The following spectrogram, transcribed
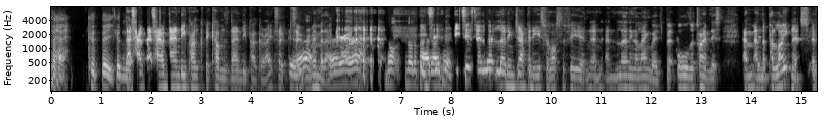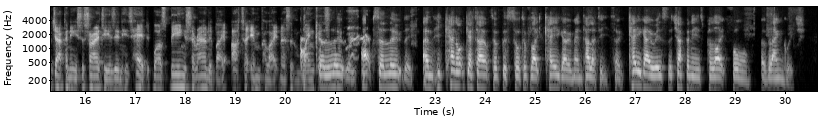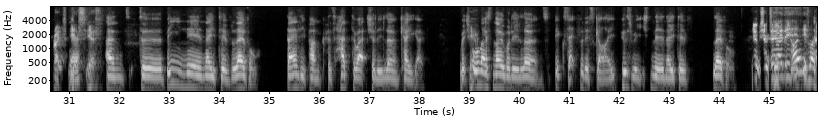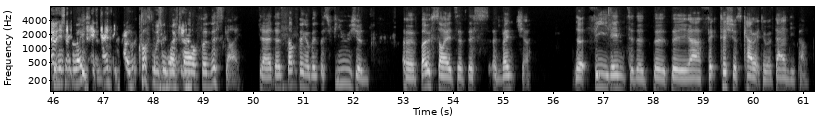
Yeah, Could be, couldn't it? That's how that's how Dandy Punk becomes Dandy Punk, all right? So so remember that. yeah, yeah, yeah. Not not a he, bad sits, idea. he sits there learning Japanese philosophy and, and, and learning the language, but all the time this um, and the politeness of Japanese society is in his head, whilst being surrounded by utter impoliteness and wankers. Absolutely, absolutely. And he cannot get out of this sort of like Keigo mentality. So Keigo is the Japanese polite form of language. Right? Yeah. Yes, yes. And to be near native level, Dandy Punk has had to actually learn Keigo, which Yeah. almost nobody learns, except for this guy who's reached near native level. No, so, so It's kind of like no, an like inspiration. a cross was between working- myself and this guy. Yeah, there's something of a, this fusion of both sides of this adventure that feed into the the, the uh, fictitious character of Dandy Punk.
